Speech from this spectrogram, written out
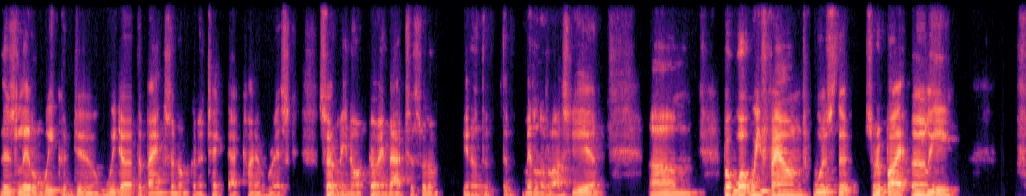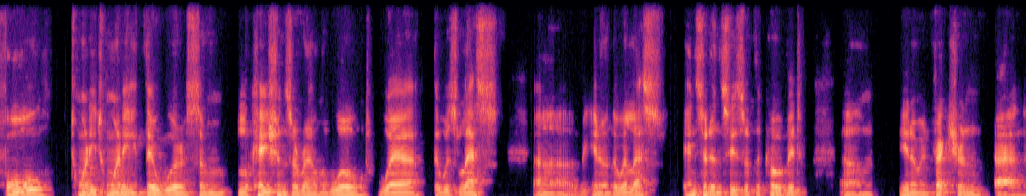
there's little we could do. We don't. The banks are not going to take that kind of risk. Certainly not going back to sort of you know the, the middle of last year. Um, but what we found was that sort of by early fall 2020, there were some locations around the world where there was less, uh, you know, there were less incidences of the COVID, um, you know, infection, and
